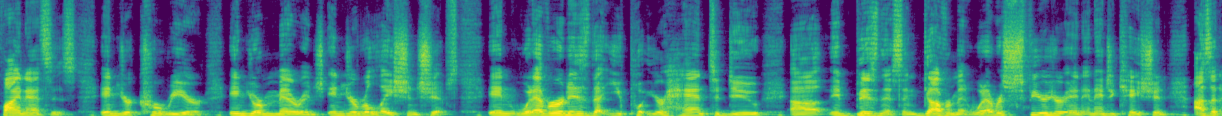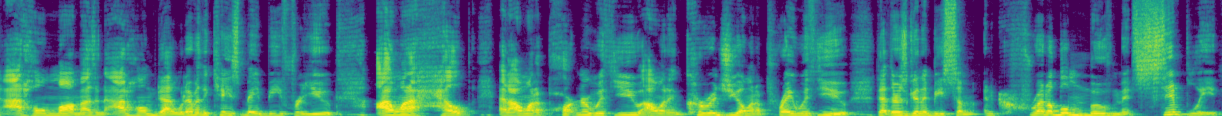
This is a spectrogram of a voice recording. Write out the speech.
finances, in your career, in your marriage, in your relationships, in whatever it is that you put your hand to do uh, in business and government, whatever sphere you're in, in education, as an at home mom, as an at home dad, whatever the case may be for you, I want to help and I want to partner with you. I want to encourage you. I want to pray with you that there's to be some incredible movement simply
